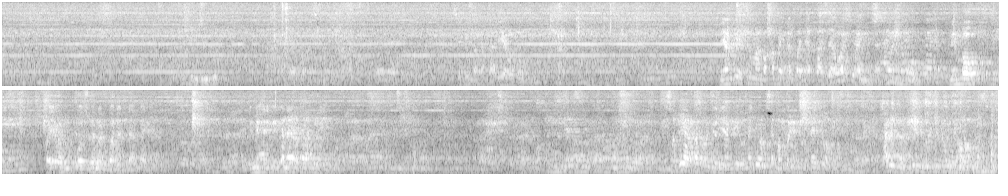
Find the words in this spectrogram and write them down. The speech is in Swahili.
Sikakatalia huko. Niambie tu kama inafanya kazi au haifanyi. Ni mbovu. Kwa hiyo bosi na kuwa ananidanganya. Imeharibika nayo tangu lini? Sogea hapa tu niambie. Unajua msema kweli ni mpenzi wa Mungu. Bali nafikiri nimekuja huko kwa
